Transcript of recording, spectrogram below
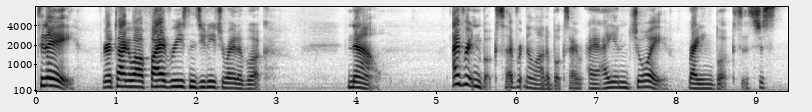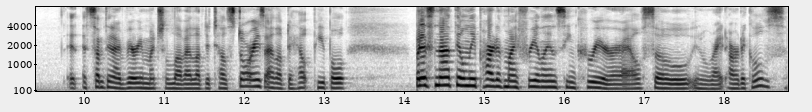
today we're going to talk about five reasons you need to write a book. Now, I've written books. I've written a lot of books. I, I, I enjoy writing books. It's just it's something I very much love. I love to tell stories. I love to help people. But it's not the only part of my freelancing career. I also, you know, write articles,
